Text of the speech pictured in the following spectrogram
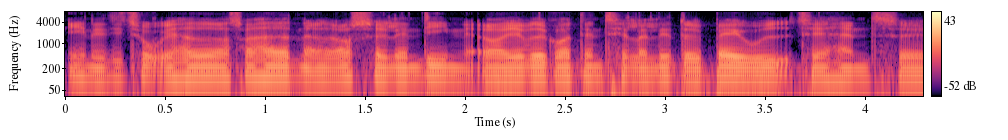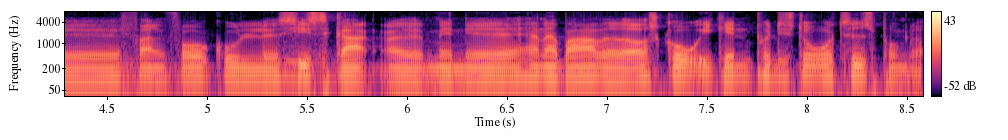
en af de to, jeg havde. Og så havde den også øh, Landin, og jeg ved godt, den tæller lidt øh, bagud til hans øh, Final Four øh, sidste gang. Øh, men øh, han har bare været også god igen på de store tidspunkter.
